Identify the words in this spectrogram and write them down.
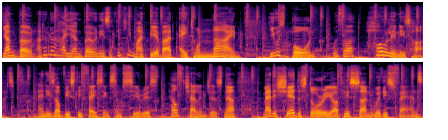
young Bowen, I don't know how young Bowen is, I think he might be about eight or nine. He was born with a hole in his heart, and he's obviously facing some serious health challenges. Now, Matt has shared the story of his son with his fans,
